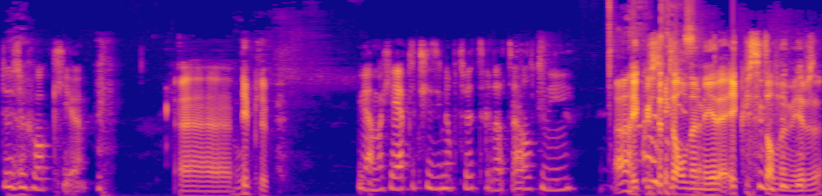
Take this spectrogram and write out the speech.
Dus Ja. een gokje. Eh Piplup. Ja, maar jij hebt het gezien op Twitter, dat telt niet. Ah, Ik wist het al niet meer. hè. Ik wist het al niet meer. Zo.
